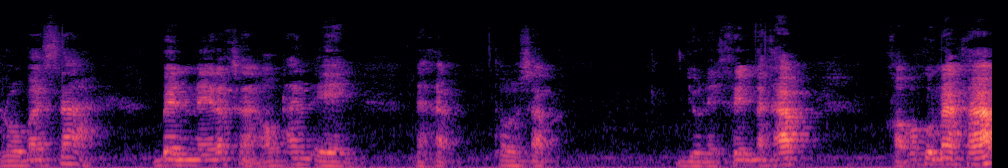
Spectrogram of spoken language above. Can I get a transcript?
โรบัสต้าเป็นในลักษณะของท่านเองนะครับ โทรศัพท์อยู่ในคลิปนะครับ ขอบพระคุณมากครับ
